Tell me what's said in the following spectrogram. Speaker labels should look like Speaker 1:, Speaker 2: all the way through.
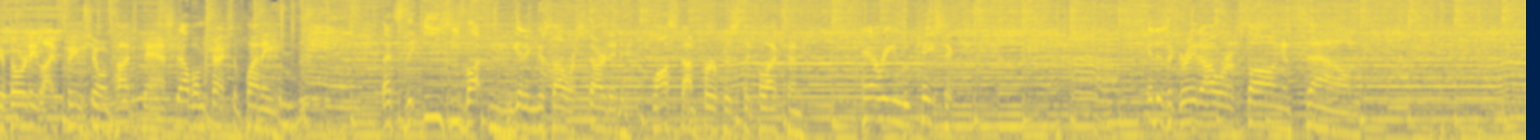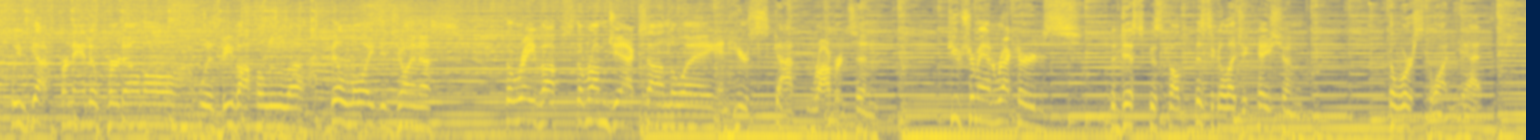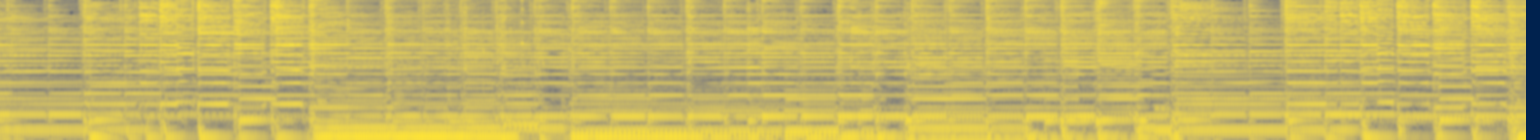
Speaker 1: Authority live stream show and podcast. Album tracks aplenty. That's the easy button getting this hour started. Lost on Purpose, the collection. Harry Lukasik. It is a great hour of song and sound. We've got Fernando Perdomo with Bebopalula, Bill Lloyd to join us, the Rave Ups, the Rum Jacks on the way, and here's Scott Robertson. Futureman Records. The disc is called Physical Education. The worst one yet.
